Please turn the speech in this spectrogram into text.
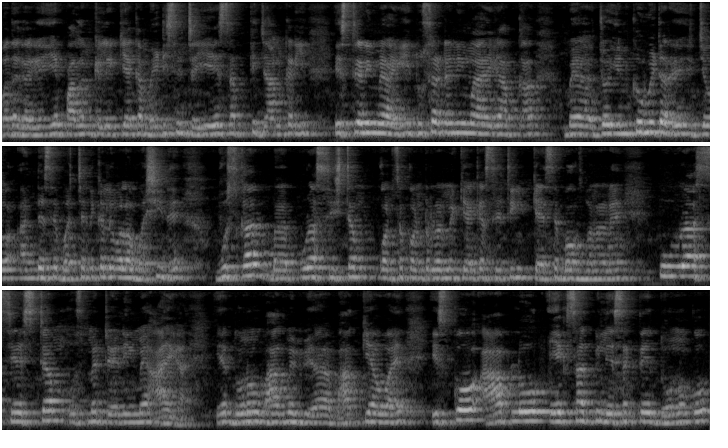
बदक आ गया, ये पालन के लिए क्या क्या मेडिसिन चाहिए, ये सब की जानकारी इस ट्रेनिंग में आएगी। दूसरा ट्रेनिंग में आएगा आपका जो इनको इनक्यूबेटर है, जो अंडे से बच्चा निकलने वाला मशीन है, उसका पूरा सिस्टम कौन सा कंट्रोलर में क्या क्या सेटिंग कैसे बॉक्स बनाना है, पूरा सिस्टम उसमें ट्रेनिंग में आएगा। ये दोनों भाग में भाग किया हुआ है। इसको आप लोग एक साथ भी ले सकते हैं दोनों को,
